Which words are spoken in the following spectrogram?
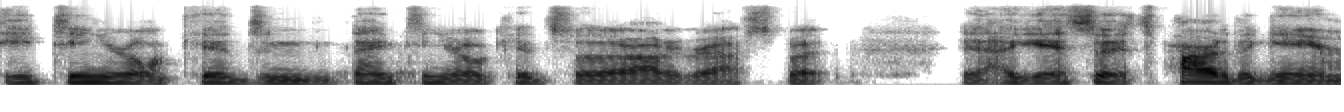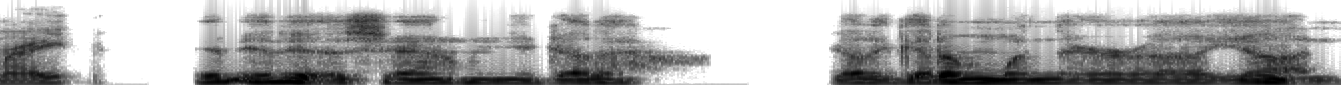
18 year old kids and 19 year old kids for their autographs, but yeah, I guess it's part of the game, right? it, it is. Yeah, I mean, you gotta gotta get them when they're uh, young.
